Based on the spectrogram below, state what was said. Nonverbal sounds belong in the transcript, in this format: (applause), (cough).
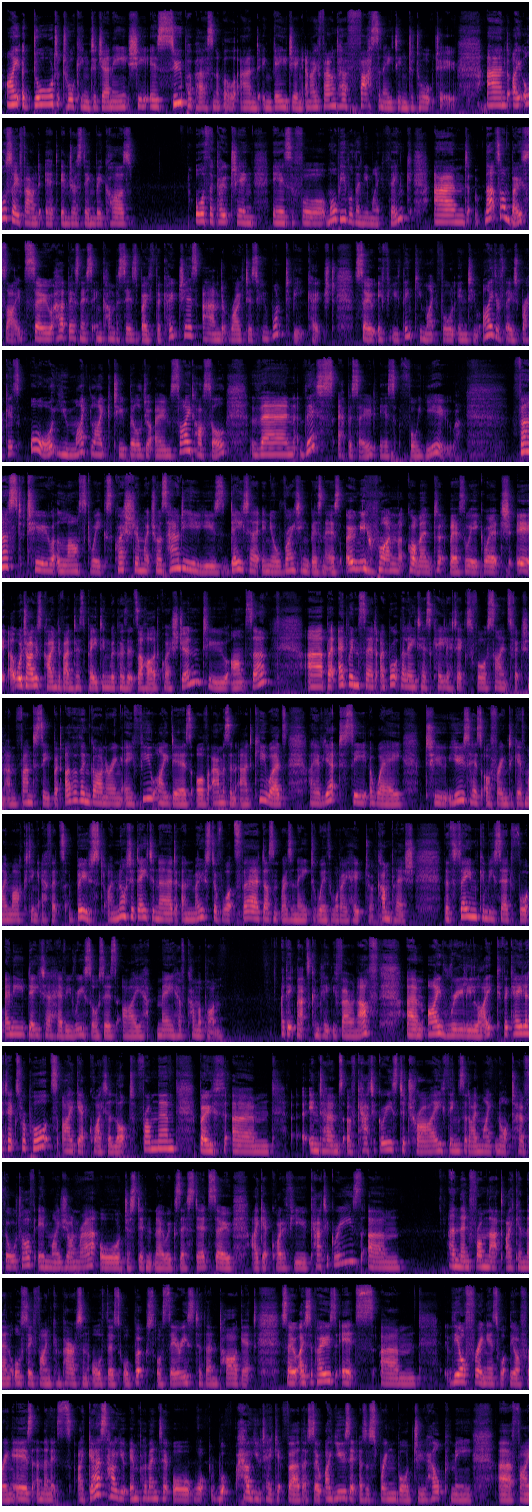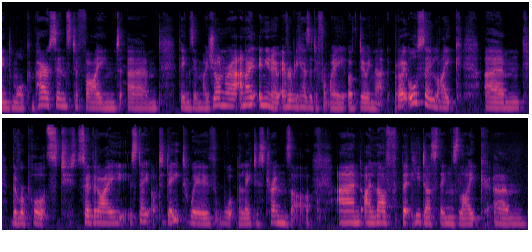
I adored talking to Jennie. She is super personable and engaging, and I found her fascinating to talk to. And I also found it interesting because author coaching is for more people than you might think and that's on both sides. So her business encompasses both the coaches and writers who want to be coached. So if you think you might fall into either of those brackets or you might like to build your own side hustle then this episode is for you First to last week's question, which was how do you use data in your writing business? (laughs) Only one comment this week, which it, which I was kind of anticipating because it's a hard question to answer. Uh, but Edwin said, I brought the latest K-Lytics for science fiction and fantasy, but other than garnering a few ideas of Amazon ad keywords, I have yet to see a way to use his offering to give my marketing efforts a boost. I'm not a data nerd, and most of what's there doesn't resonate with what I hope to accomplish. The same can be said for any data heavy resources I may have come upon. I think that's completely fair enough. Um, I really like the K-Lytics reports. I get quite a lot from them, both um, in terms of categories to try things that I might not have thought of in my genre or just didn't know existed. So I get quite a few categories. Um, and then from that i can then also find comparison authors or books or series to then target so i suppose it's um, the offering is what the offering is and then it's i guess how you implement it or what, what how you take it further. So i use it as a springboard to help me uh, find more comparisons to find um, things in my genre. And i and, you know everybody has a different way of doing that. But i also like um, the reports to, so that i stay up to date with what the latest trends are. And i love that he does things like um,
